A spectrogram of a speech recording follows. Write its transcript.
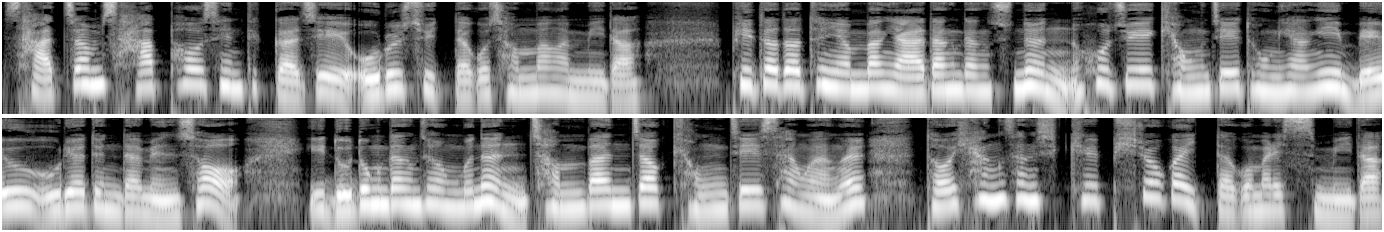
4.4%까지 오를 수 있다고 전망합니다. 피터 더튼 연방 야당 당수는 호주의 경제 동향이 매우 우려된다면서 이 노동당 정부는 전반적 경제 상황을 더 향상시킬 필요가 있다고 말했습니다.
